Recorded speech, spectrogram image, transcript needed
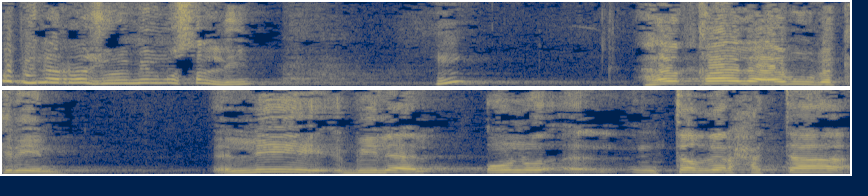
وبلال رجل من المصلين. هل قال أبو بكر لبلال انتظر حتى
